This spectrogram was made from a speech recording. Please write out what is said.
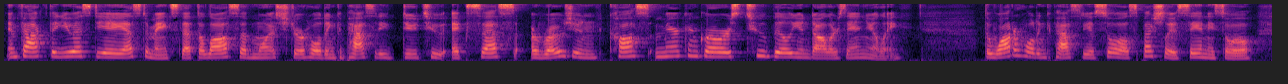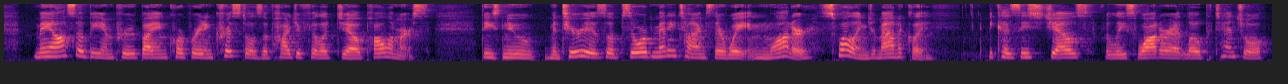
In fact, the USDA estimates that the loss of moisture holding capacity due to excess erosion costs American growers $2 billion annually. The water holding capacity of soil, especially of sandy soil, may also be improved by incorporating crystals of hydrophilic gel polymers. These new materials absorb many times their weight in water, swelling dramatically. Because these gels release water at low potential,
